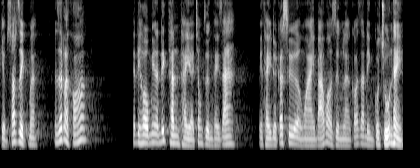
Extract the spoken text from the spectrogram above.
kiểm soát dịch mà nó rất là khó thế thì hôm ấy là đích thân thầy ở trong rừng thầy ra. Vì thầy được các sư ở ngoài báo vào rừng là có gia đình cô chú này,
